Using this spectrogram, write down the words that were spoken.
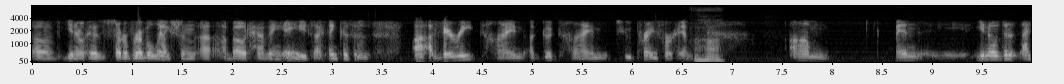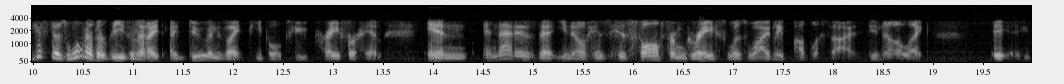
of you know his sort of revelation uh, about having AIDS, I think this is a, a very time a good time to pray for him. uh huh. Um, and you know, there, I guess there's one other reason that I, I do invite people to pray for him, and and that is that you know his his fall from grace was widely publicized. You know, like it,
